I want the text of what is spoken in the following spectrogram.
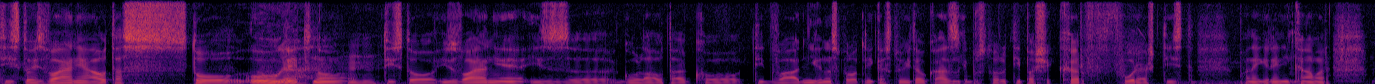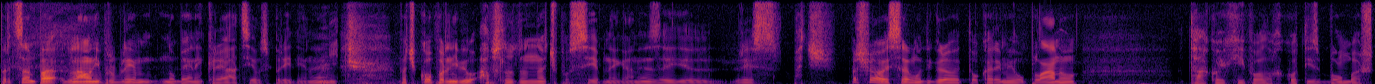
Tisto izvajanje avta sto Uh, ja. letno, Mhm. tisto izvajanje iz uh, gol avta, ko ti dva njih nasprotnika stojita v kazenskem prostoru, ti pa še kar furaš tist, pa ne gre nikamor. Predvsem pa glavni problem nobene kreacije v. Nič. Pač Koper ni bil absolutno nič posebnega. Ne? Zdaj, eh, res, pač, prišel je sem odigral je to, kar je imel v planu. Tako ekipo lahko ti zbombaš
